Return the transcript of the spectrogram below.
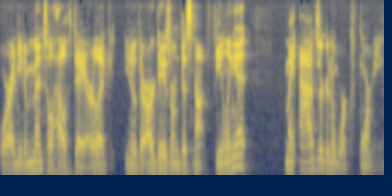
or I need a mental health day or like, you know, there are days where I'm just not feeling it, my ads are going to work for me.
